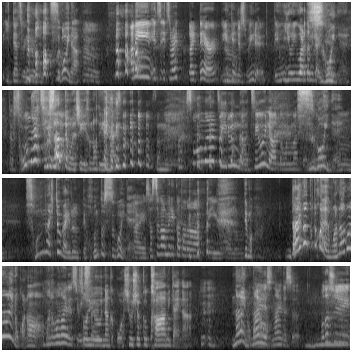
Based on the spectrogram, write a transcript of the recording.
て言ったやつがいるらしいんですすごいな。うん、I mean it's it's right right there. You うん can just read it. って言言われたみたいですごいねそんなやついるんだ。腐ってもいいしそんなこと言えない、うん。そんなやついるんだ。強いなと思いました、すごいね、うん。そんな人がいるって本当すごいね、はい、さすがアメリカだなっていうあ でも大学とかで学ばないのかな？の学ばないですよそういうなんかこう就職かみたいな。うんうん。ないのかな？ないですないです。うん。私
